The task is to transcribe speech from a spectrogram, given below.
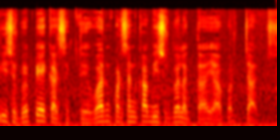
बीस रुपये पे कर सकते हो। वन परसेंट का बीस रुपये लगता है यहाँ पर चार्ज।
